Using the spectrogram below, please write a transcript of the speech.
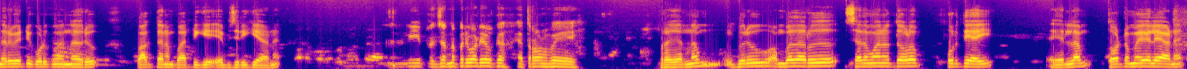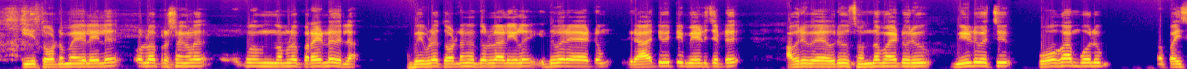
നിറവേറ്റി കൊടുക്കുമെന്ന ഒരു വാഗ്ദാനം പാർട്ടിക്ക് ഏൽപ്പിച്ചിരിക്കുകയാണ്. ഈ പ്രചരണ പരിപാടികൾക്ക് എത്ര പോയി പ്രചരണം ഇപ്പോൾ ഒരു അമ്പത് അറുപത് ശതമാനത്തോളം പൂർത്തിയായി. എല്ലാം തോട്ടമേഖലയാണ്. ഈ തോട്ടമേഖലയിൽ ഉള്ള പ്രശ്നങ്ങൾ ഇപ്പം നമ്മൾ പറയേണ്ടതില്ല. അപ്പോൾ ഇവിടെ തോട്ടം തൊഴിലാളികൾ ഇതുവരെയായിട്ടും ഗ്രാറ്റുവിറ്റി മേടിച്ചിട്ട് അവർ ഒരു സ്വന്തമായിട്ടൊരു വീട് വെച്ച് പോകാൻ പോലും പൈസ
